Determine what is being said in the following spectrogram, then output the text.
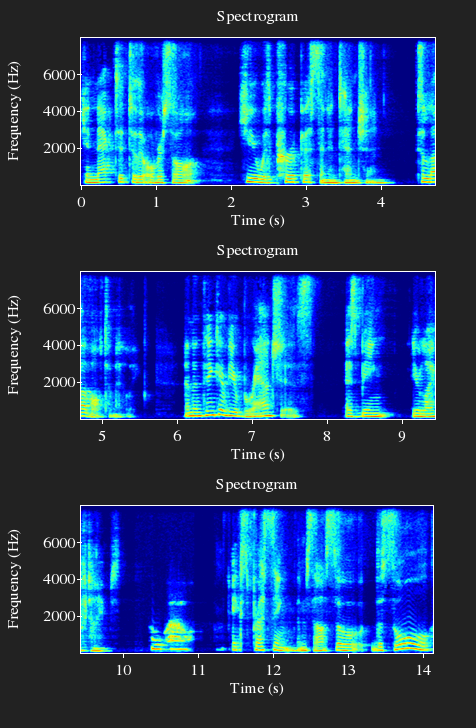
connected to the oversoul here with purpose and intention to love ultimately. And then think of your branches as being your lifetimes. Oh, wow. Expressing themselves. So the soul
